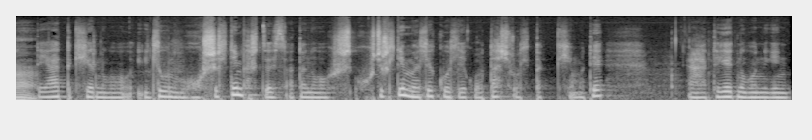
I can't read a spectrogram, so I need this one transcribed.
Тэгээ яадаг гэхээр нөгөө илүү нөгөө хөгшрөлтийн процесс одоо нөгөө хөгшрөлтийн молекулыг удаашруулдаг гэх юм уу те. Аа тэгээд нөгөө нэг энэ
